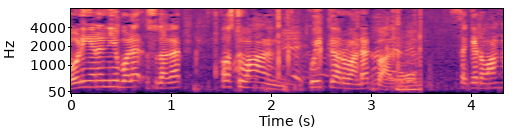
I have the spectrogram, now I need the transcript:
பவுலிங் என்ன new bowler Sudhakar. First one quicker one dot ball second one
